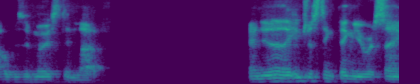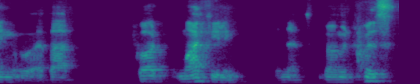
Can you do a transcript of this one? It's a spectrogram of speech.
I was immersed in love. And you know, the interesting thing you were saying about God, my feeling in that moment was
